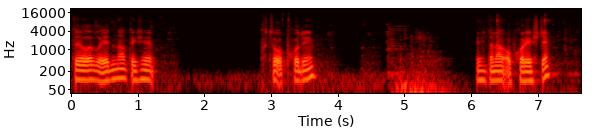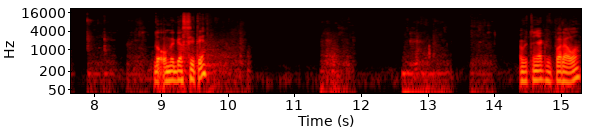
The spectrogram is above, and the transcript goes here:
to je level 1, takže chcou obchody. Takže tam nám obchody ještě. Do Omega City. Aby to nějak vypadalo.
